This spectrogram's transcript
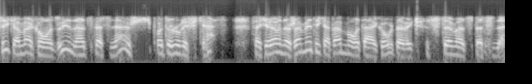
sais comment conduire, l'antipatinage, c'est pas toujours efficace. Fait que là, on n'a jamais été capable de monter à la côte avec le système antipatinage.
